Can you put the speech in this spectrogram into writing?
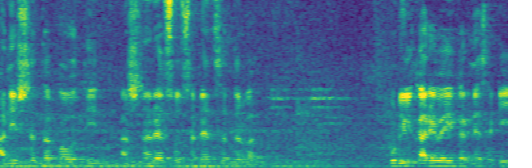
अनिष्ट तफावती असणाऱ्या सोसायट्यांसंदर्भात पुढील कार्यवाही करण्यासाठी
